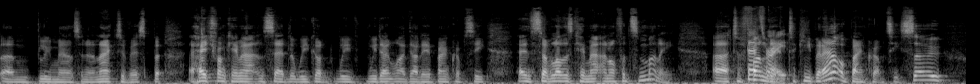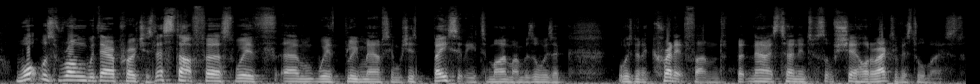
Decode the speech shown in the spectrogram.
um, Blue Mountain an activist, but a hedge fund came out and said that we've got we we don't like the idea of bankruptcy, and several others came out and offered some money uh, to fund right. it to keep it out of bankruptcy. So. What was wrong with their approaches? Let's start first with um, with Blue Mountain, which is basically, to my mind, was always a always been a credit fund, but now it's turned into a sort of shareholder activist almost.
